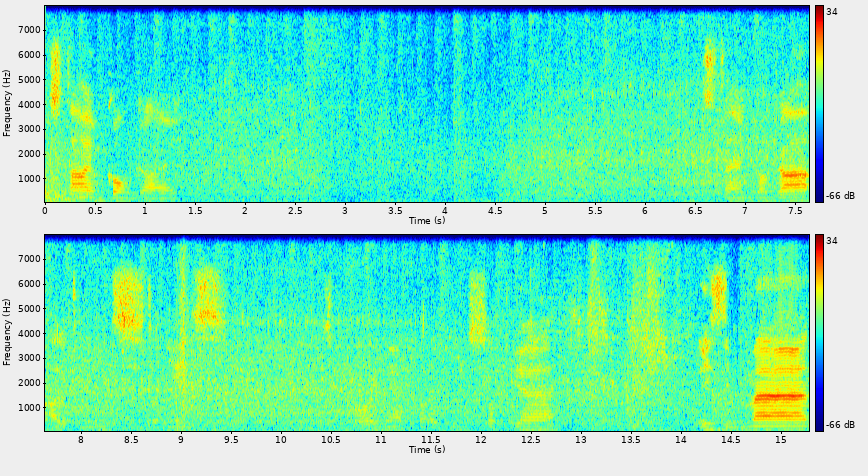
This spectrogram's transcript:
Dostałem kongaj. Dostałem gonga, ale sobie. Easy man.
